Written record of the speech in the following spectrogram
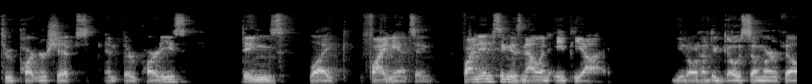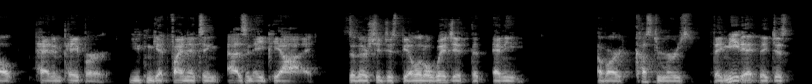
through partnerships and third parties. Things like financing. Financing is now an API. You don't have to go somewhere and fill pen and paper. You can get financing as an API. So there should just be a little widget that any of our customers, they need it, they just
